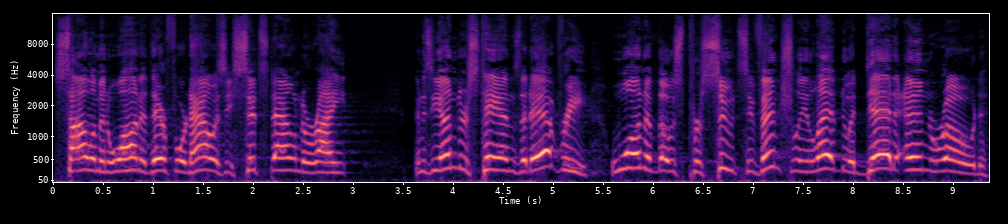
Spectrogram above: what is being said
Solomon wanted, therefore, now as he sits down to write, and as he understands that every one of those pursuits eventually led to a dead end road,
